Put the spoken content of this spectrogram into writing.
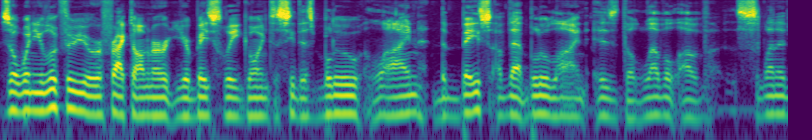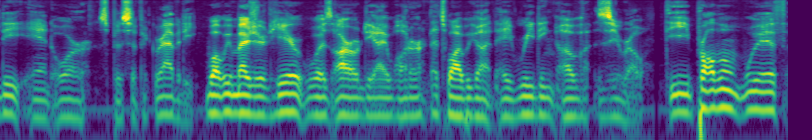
So when you look through your refractometer, you're basically going to see this blue line. The base of that blue line is the level of salinity and or specific gravity. What we measured here was RODI water. That's why we got a reading of zero. The problem with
